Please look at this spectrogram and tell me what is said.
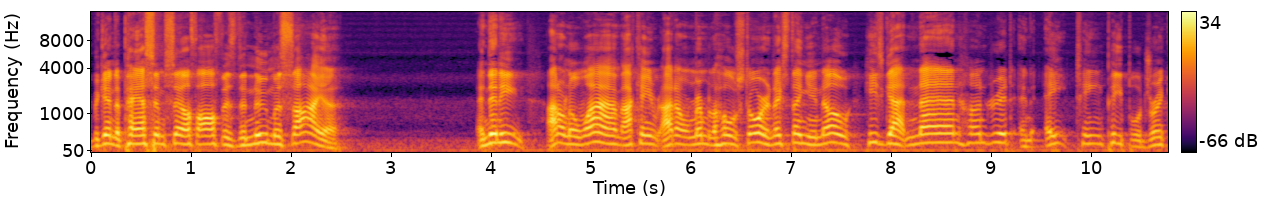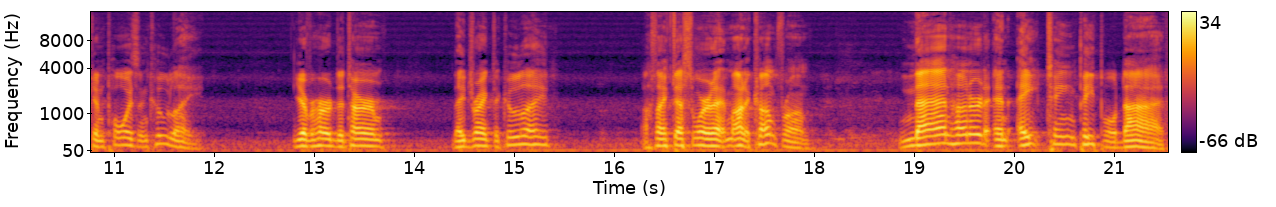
began to pass himself off as the new Messiah. And then he, I don't know why, I can't, I don't remember the whole story. Next thing you know, he's got 918 people drinking poison Kool-Aid. You ever heard the term, they drank the Kool Aid? I think that's where that might have come from. 918 people died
